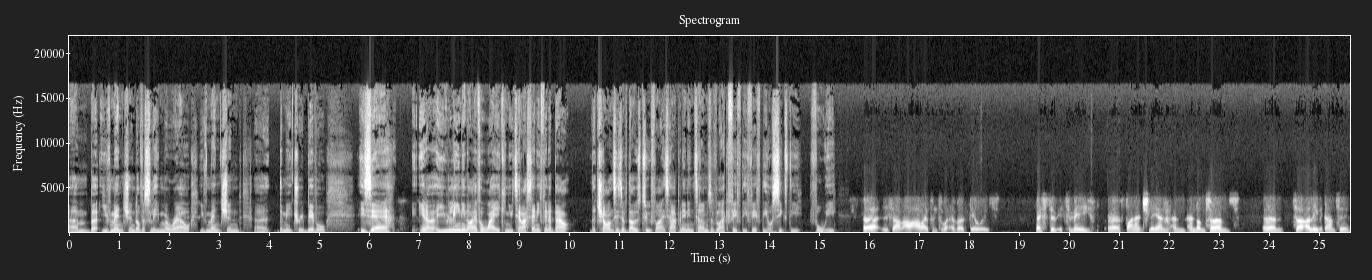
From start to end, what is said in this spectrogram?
Um, but you've mentioned obviously Morrell. You've mentioned uh, Dimitri Bivol. Is there you know, are you leaning either way? Can you tell us anything about the chances of those two fights happening in terms of like 50 50 or 60 40? Uh, listen, I'm, I'm open to whatever deal is best suited to me uh, financially and, and, and on terms. Um, so I'll leave it down to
